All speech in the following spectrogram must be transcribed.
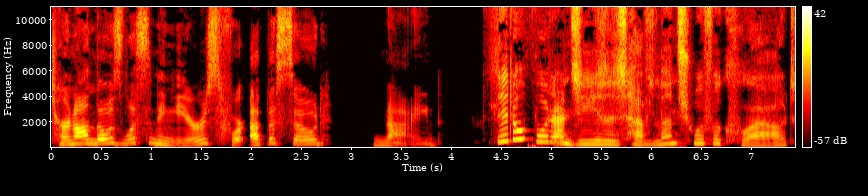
turn on those listening ears for episode 9. Little Bird and Jesus have lunch with a crowd.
